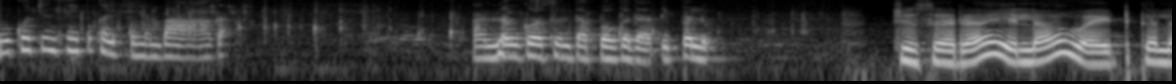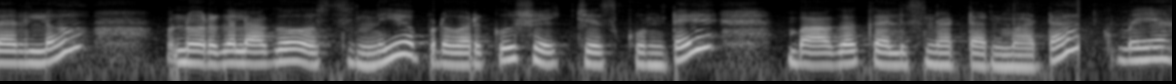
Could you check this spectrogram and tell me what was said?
ఇంకొంచెం సేపు కలుపుకుందాం బాగా. అన్నం కోసం తప్పవు కదా తిప్పలు. చూసారా? ఇలా వైట్ కలర్లో నురగలాగా వస్తుంది. అప్పటి వరకు షేక్ చేసుకుంటే బాగా కలిసినట్టు అనమాట అమ్మయ్య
